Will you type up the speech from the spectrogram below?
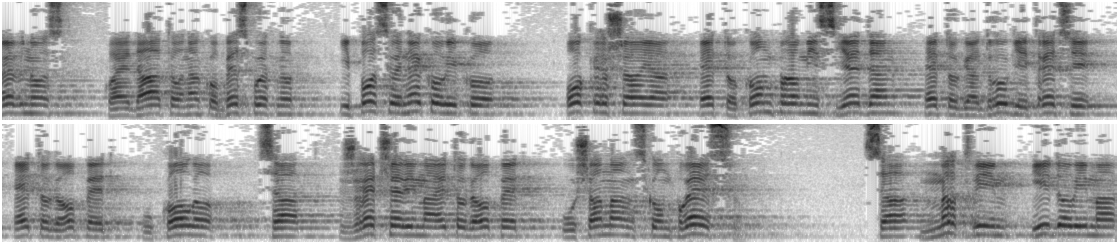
revnost koja je data onako besplatno i posle nekoliko okršaja, eto kompromis jedan, eto ga drugi, treći, eto ga opet u kolo sa žrečevima, eto ga opet u šamanskom plesu, sa mrtvim idolima,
